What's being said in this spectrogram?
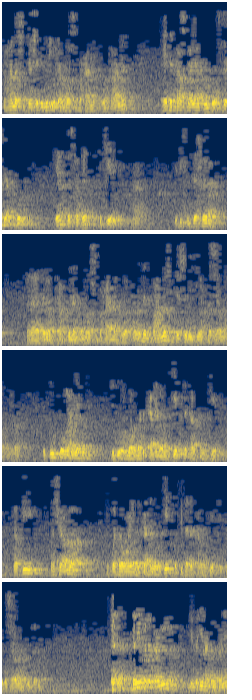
pahala sudah saya diberi oleh Allah Subhanahu Wa Taala. Eh datang sembahyang pun dosa dia pun. Ya dosa dia kecil. Nah, jadi sentiasa lah uh, dalam ampunan Allah Subhanahu Wa Taala dan pahala sentiasa berjuang masya Allah. Itu untunglah yang duduk rumah-rumah dekat dengan masjid datang ke masjid tapi masya Allah kepada orang yang dekat dengan masjid tapi tak datang masjid itu masya Allah tuan daripada kami yang tadi nak tanya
